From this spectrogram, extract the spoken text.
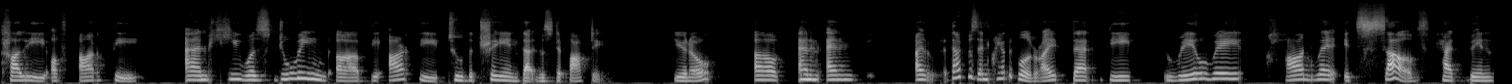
thali of arti, and he was doing uh, the arti to the train that was departing. You know, uh, and and I, that was incredible, right? That the railway hardware itself had been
